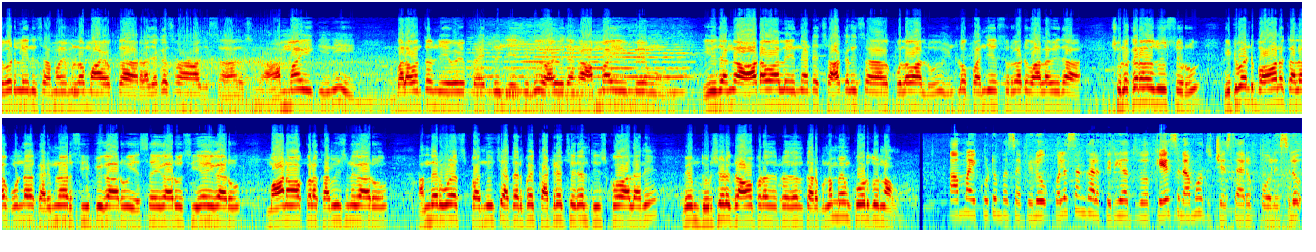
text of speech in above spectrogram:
ఎవరు లేని సమయంలో మా యొక్క రజక అమ్మాయికి బలవంతం చేయ ప్రయత్నం చేసిండు. ఆ విధంగా అమ్మాయి మేము ఈ విధంగా ఆడవాళ్ళు ఏంటంటే చాకలి కులవాళ్ళు ఇంట్లో పనిచేస్తారు కాబట్టి వాళ్ళ మీద చులకనగా చూస్తారు ఇటువంటి భావన కలగకుండా Karimnagar CP garu SI garu CI garu మానవ హక్కుల కమిషన్ గారు అందరూ కూడా స్పందించి అతనిపై కఠిన చర్యలు తీసుకోవాలని మేము దుర్షేడు గ్రామ ప్రజ- ప్రజల తరపున మేము కోరుతున్నాము. అమ్మాయి కుటుంబ సభ్యులు కుల సంఘాల ఫిర్యాదుతో కేసు నమోదు చేశారు పోలీసులు.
